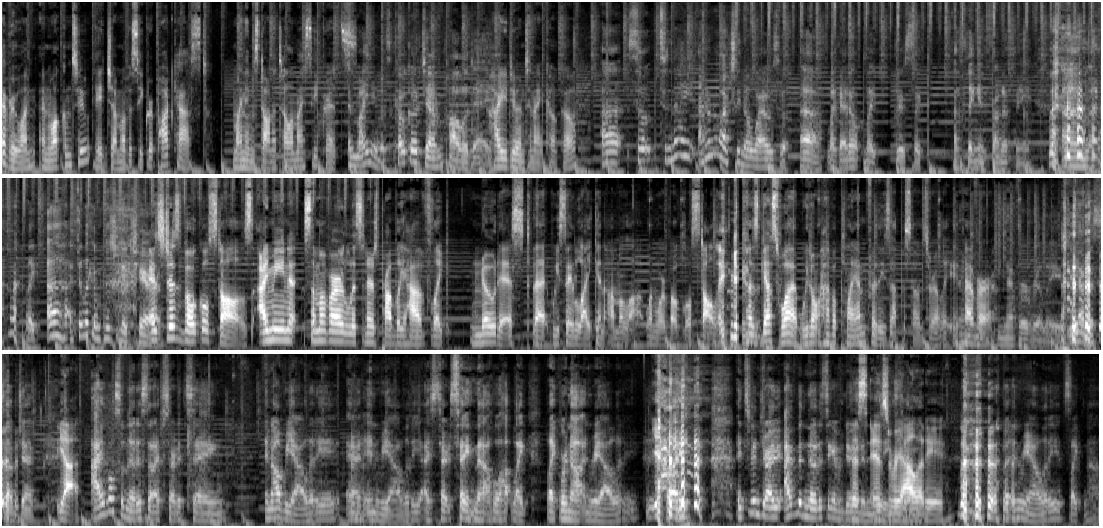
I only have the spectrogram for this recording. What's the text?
Hi, everyone, and welcome to a Gem of a Secret podcast. My name is Donatella My Secrets. And my name is Coco Gem Holiday. How you doing tonight, Coco? Uh, so tonight, I don't know, actually know why I was go. Uh, like I don't like. There's like a thing in front of me. Um, like uh, I feel like I'm pushing a chair. It's just vocal stalls. I mean, some of our listeners probably have like noticed that we say like and um a lot when we're vocal stalling. because guess what? We don't have a plan for these episodes really, Um, ever. Never really. We have a subject. Yeah. I've also noticed that I've started saying, in all reality and Mhm. in reality, I start saying that a lot. Like like we're not in reality. Yeah. Like, it's been driving. I've been noticing. I've been doing this it in is reality. But in reality, it's like not.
